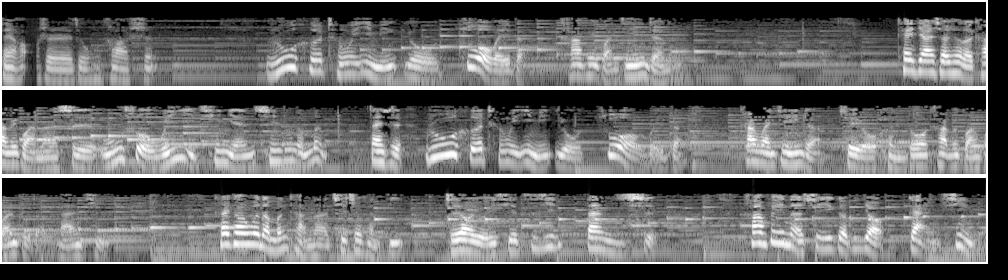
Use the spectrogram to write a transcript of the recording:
大家好，我是九红何老师。如何成为一名有作为的咖啡馆经营者呢？开一家小小的咖啡馆呢，是无数文艺青年心中的梦。但是，如何成为一名有作为的咖啡馆经营者，却有很多咖啡馆馆主的难题。开咖啡馆的门槛呢，其实很低，只要有一些资金。但是，咖啡呢是一个比较感性的，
